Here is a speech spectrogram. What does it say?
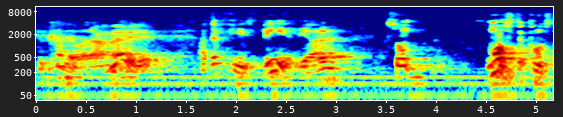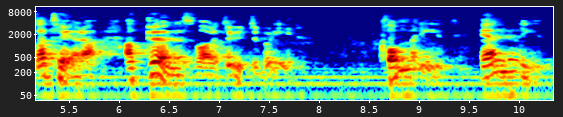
Hur kan det vara möjligt att det finns bedjare som måste konstatera att bönesvaret uteblir? Kommer ingenting, händer ingenting.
